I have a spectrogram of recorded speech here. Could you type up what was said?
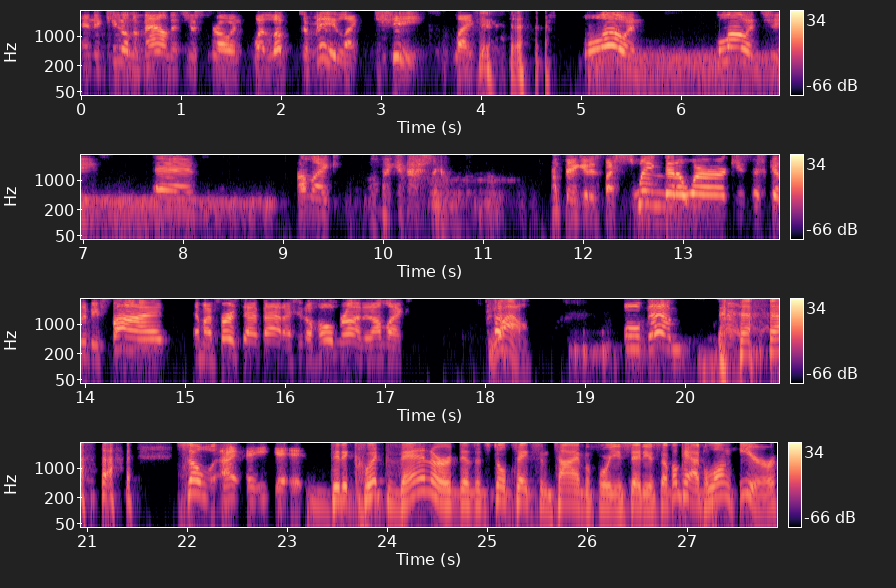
and the kid on the mound is just throwing what looked to me like cheese, like blowing, blowing cheese. And I'm like, oh my gosh, like, I'm thinking, is my swing gonna work? Is this gonna be fine? And my first at bat, I hit a home run, and I'm like, wow, fooled them. so I, I, did it click then or does it still take some time before you say to yourself okay i belong here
